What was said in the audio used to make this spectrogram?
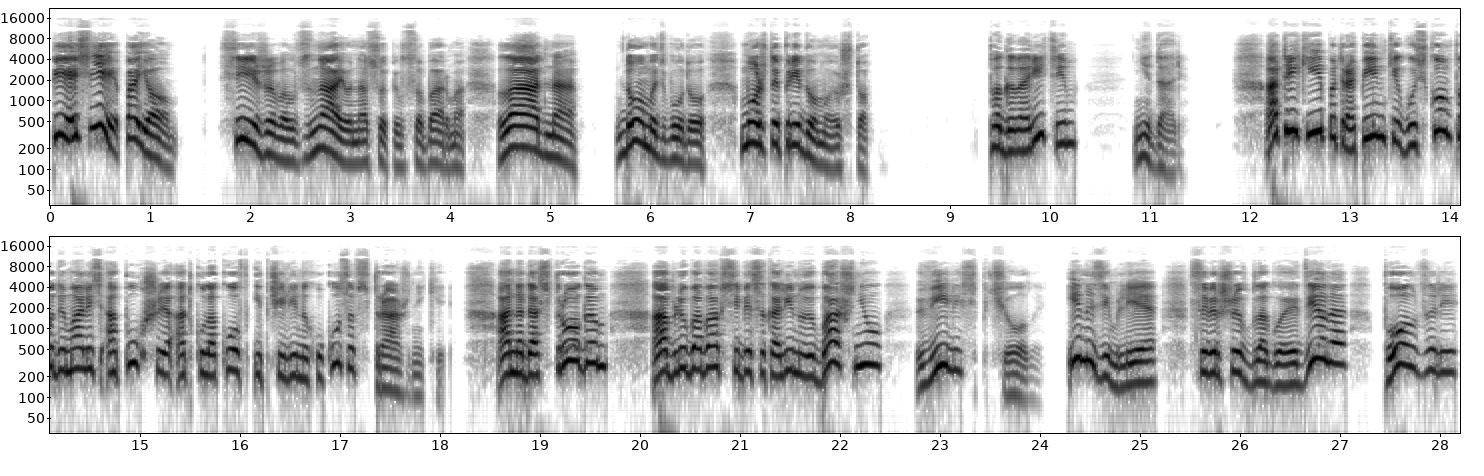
Песни поем. — Сиживал, знаю, — насупился Барма. — Ладно, думать буду. Может, и придумаю что. Поговорить им не дали. От реки по тропинке гуськом подымались опухшие от кулаков и пчелиных укусов стражники, а над острогом, облюбовав себе соколиную башню, вились пчелы. И на земле, совершив благое дело, ползали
